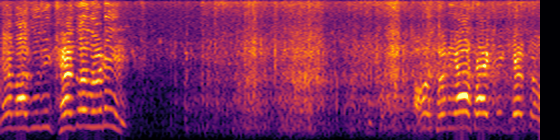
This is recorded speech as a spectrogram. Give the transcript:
બે બાજુથી ખેંચો થોડી. હવે થોડી આ સાઈડથી ખેંચો.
